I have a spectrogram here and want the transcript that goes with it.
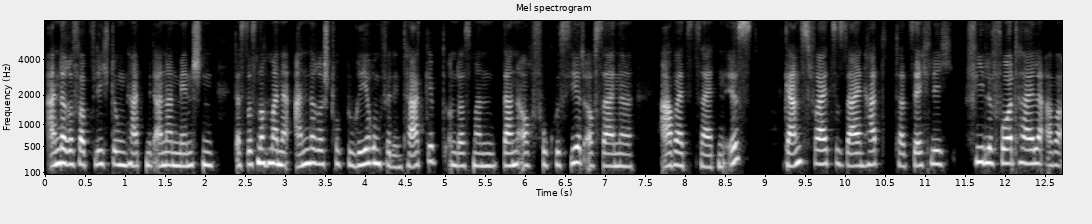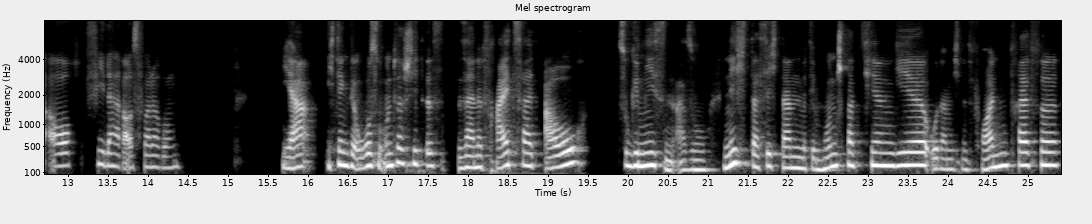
andere Verpflichtungen hat mit anderen Menschen, dass das nochmal eine andere Strukturierung für den Tag gibt und dass man dann auch fokussiert auf seine Arbeitszeiten ist ganz frei zu sein hat tatsächlich viele Vorteile, aber auch viele Herausforderungen. Ja, ich denke, der große Unterschied ist, seine Freizeit auch zu genießen. Also nicht, dass ich dann mit dem Hund spazieren gehe oder mich mit Freunden treffe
